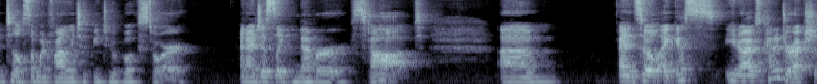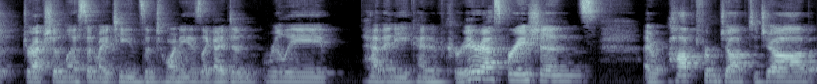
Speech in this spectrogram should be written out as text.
until someone finally took me to a bookstore, and I just like never stopped. Um, and so I guess you know I was kind of direction directionless in my teens and twenties. Like I didn't really have any kind of career aspirations. I hopped from job to job,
